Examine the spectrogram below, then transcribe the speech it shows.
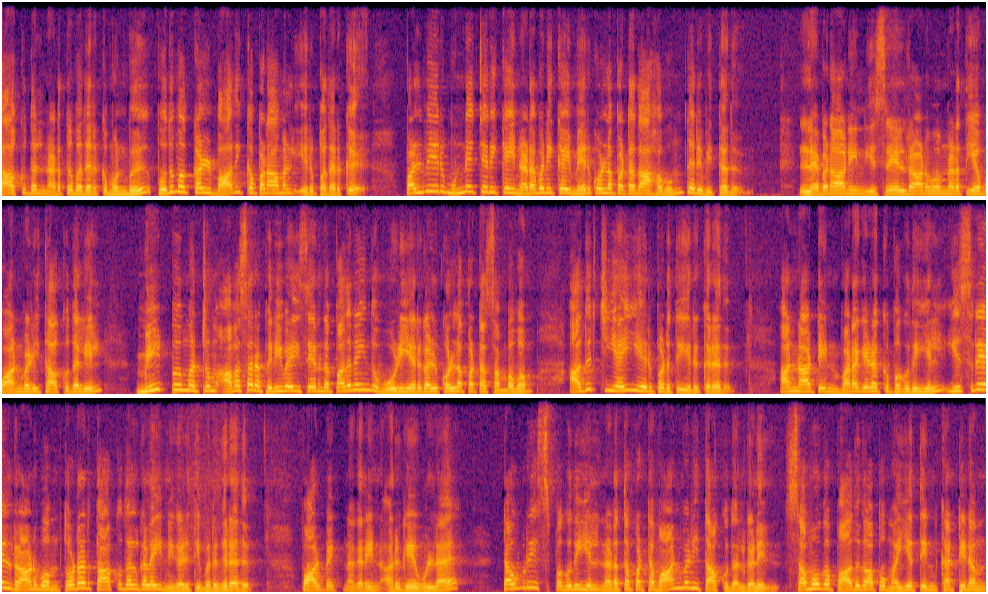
தாக்குதல் நடத்துவதற்கு முன்பு பொதுமக்கள் பாதிக்கப்படாமல் இருப்பதற்கு பல்வேறு முன்னெச்சரிக்கை நடவடிக்கை மேற்கொள்ளப்பட்டதாகவும் தெரிவித்தது. லெபனானின் இஸ்ரேல் ராணுவம் நடத்திய வான்வழி தாக்குதலில் மீட்பு மற்றும் அவசர பிரிவை சேர்ந்த பதினைந்து ஊழியர்கள் கொல்லப்பட்ட சம்பவம் அதிர்ச்சியை ஏற்படுத்தி இருக்கிறது அந்நாட்டின் வடகிழக்கு பகுதியில் இஸ்ரேல் ராணுவம் தொடர் தாக்குதல்களை நிகழ்த்தி வருகிறது. பால்பெக் நகரின் அருகே உள்ள டவுரிஸ் பகுதியில் நடத்தப்பட்ட வான்வழி தாக்குதல்களில் சமூக பாதுகாப்பு மையத்தின் கட்டிடம்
